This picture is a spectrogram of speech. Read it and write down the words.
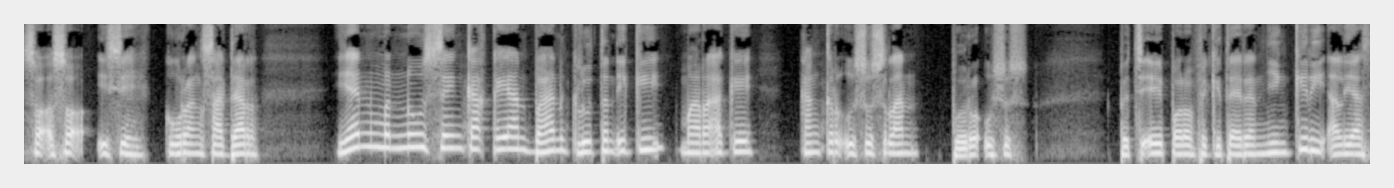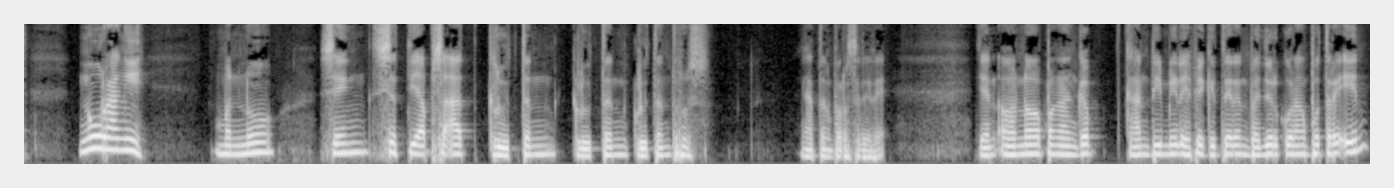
sok-sok isih kurang sadar yen menu sing kakean bahan gluten iki marakake kanker usus lan boro usus. Becike para vegetarian nyingkiri alias ngurangi menu sing setiap saat gluten gluten gluten terus. Ngaten para sederek. Yen ono penganggap kanthi milih vegetarian banjur kurang protein,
